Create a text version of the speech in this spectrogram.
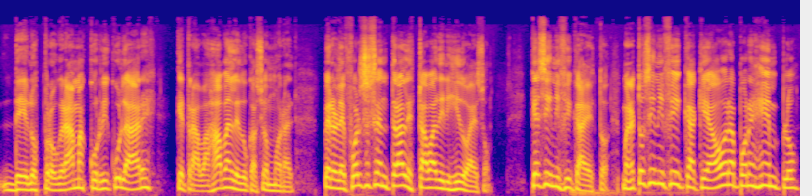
de los programas curriculares que trabajaban en la educación moral. Pero el esfuerzo central estaba dirigido a eso. ¿Qué significa esto? Bueno, esto significa que ahora, por ejemplo,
